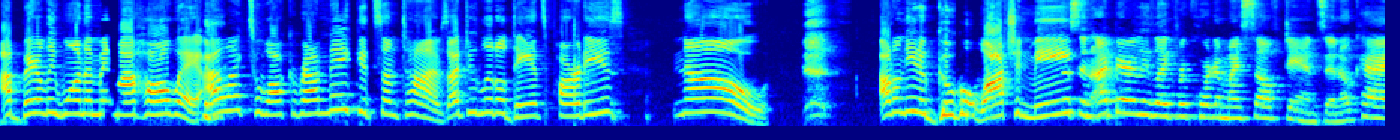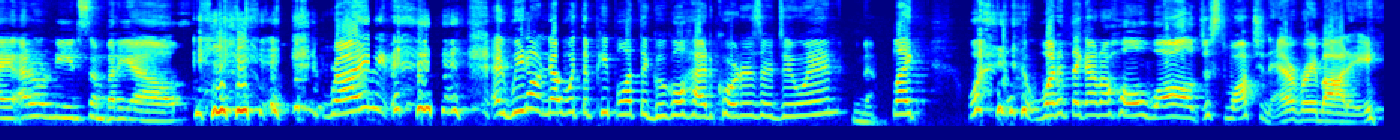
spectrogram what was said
I barely want them in my hallway. I like to walk around naked sometimes. I do little dance parties. No. I don't need a Google watching me. Listen, I barely like recording myself dancing, okay? I don't need somebody else. right? and we don't know what the people at the Google headquarters are doing. No. Like, what, what if they got a whole wall just watching everybody?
